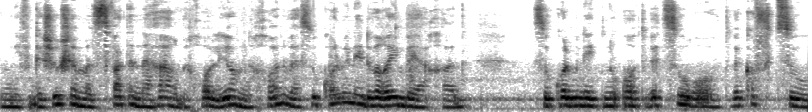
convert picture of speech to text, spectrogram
הם נפגשו שם על שפת הנהר בכל יום, נכון? ועשו כל מיני דברים ביחד. עשו כל מיני תנועות וצורות, וקפצו,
